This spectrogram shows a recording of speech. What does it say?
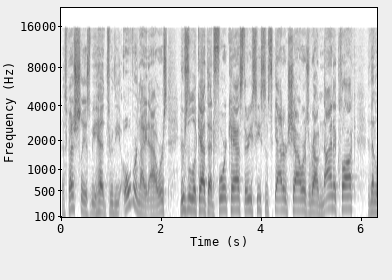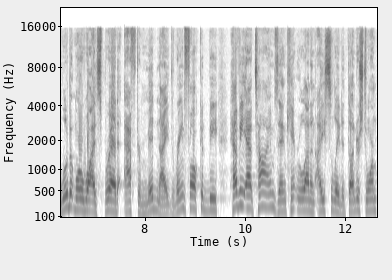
especially as we head through the overnight hours. Here's a look at that forecast. There you see some scattered showers around 9 o'clock and then a little bit more widespread after midnight. The rainfall could be heavy at times and can't rule out an isolated thunderstorm.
